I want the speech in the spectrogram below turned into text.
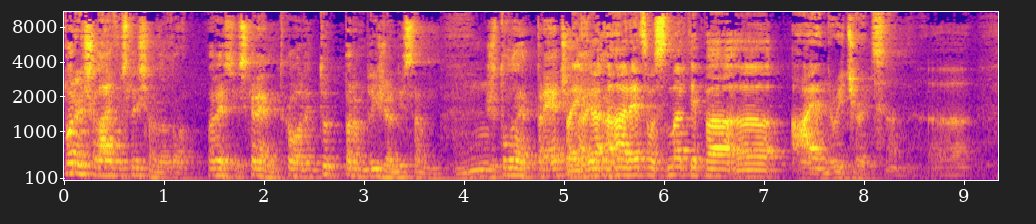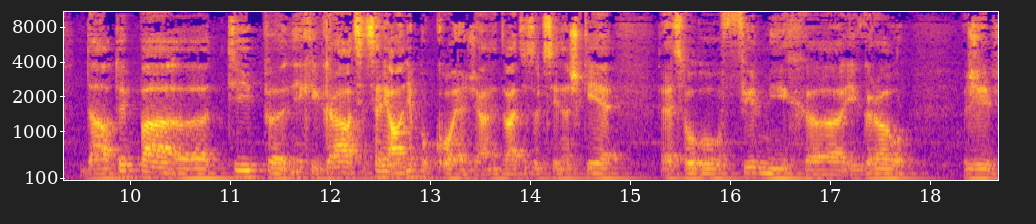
Prvič live slišim za to, res iskren, tako da tudi prvem bližje nisem. Mm. Že to, da je igra, aha, recimo smrt je pa uh, Ian Richardson. Uh, da, to je pa uh, tip neki igralec, sicer je on je pokojen že, on je 2017, ki je recimo v filmih uh, igral. Že,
